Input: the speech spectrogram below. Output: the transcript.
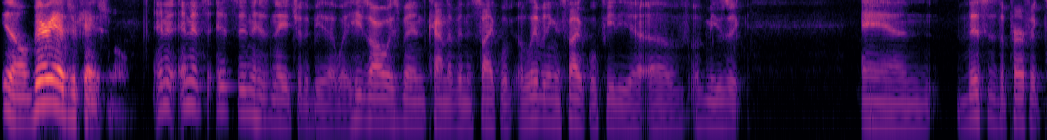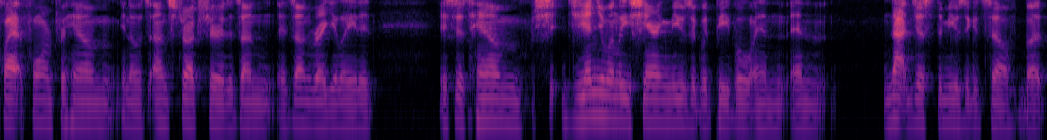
you know, very educational. And it, and it's it's in his nature to be that way. He's always been kind of an encycl a living encyclopedia of, of music and this is the perfect platform for him. You know, it's unstructured, it's un, it's unregulated. It's just him sh- genuinely sharing music with people, and and not just the music itself, but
